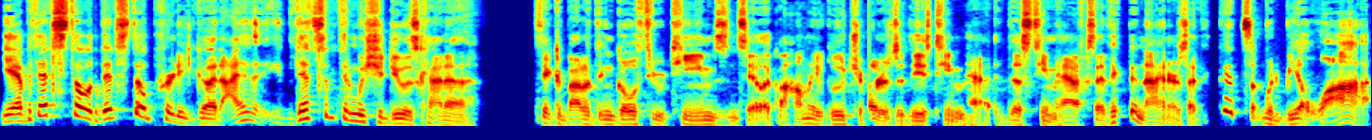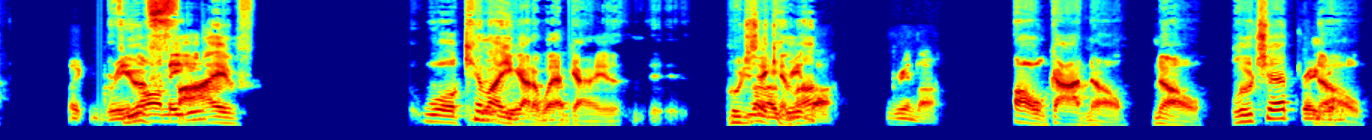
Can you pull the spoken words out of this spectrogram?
Yeah, but that's still that's still pretty good. I that's something we should do is kind of think about it and go through teams and say like, well, how many blue chippers like, did these team have? This team have? Because I think the Niners, I think that would be a lot. Like Greenlaw, maybe five. Well, Kinlaw, you got a web guy. Who'd you no, say, Kinlaw? Greenlaw. Greenlaw. Oh God, no, no blue chip, no.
